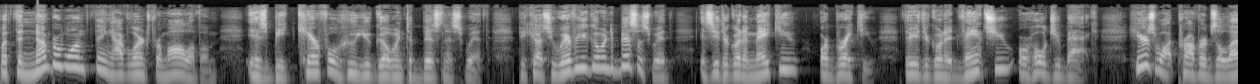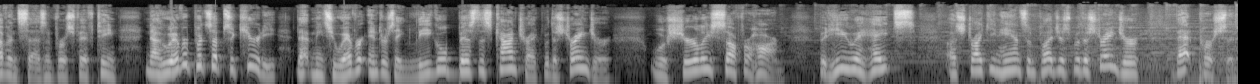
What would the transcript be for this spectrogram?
But the number one thing I've learned from all of them is be careful who you go into business with. Because whoever you go into business with is either going to make you or break you. They're either going to advance you or hold you back. Here's what Proverbs 11 says in verse 15. Now, whoever puts up security, that means whoever enters a legal business contract with a stranger, will surely suffer harm. But he who hates uh, striking hands and pledges with a stranger, that person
